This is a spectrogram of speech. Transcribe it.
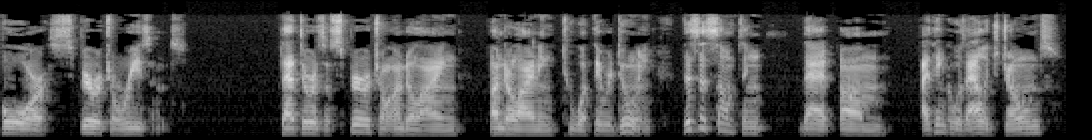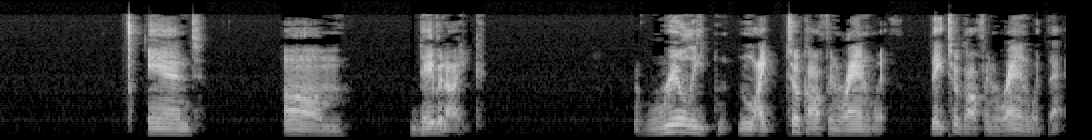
for spiritual reasons. That there is a spiritual underlying underlining to what they were doing. This is something that um I think it was Alex Jones and um David Icke really like took off and ran with. They took off and ran with that.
